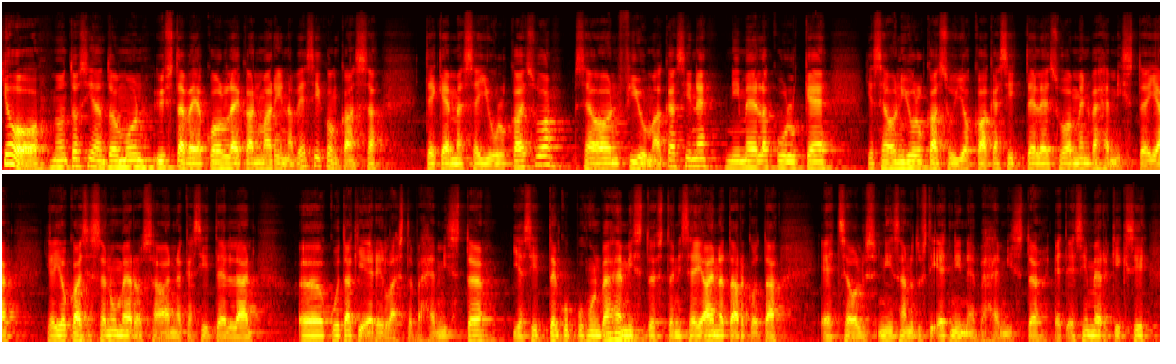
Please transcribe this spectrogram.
Joo, me on tosiaan tuon mun ystävä ja kollegan Marina Vesikon kanssa tekemässä julkaisua. Se on Few Magazine nimellä kulkee ja se on julkaisu, joka käsittelee Suomen vähemmistöjä ja jokaisessa numerossa aina käsitellään ö, kutakin erilaista vähemmistöä. Ja sitten kun puhun vähemmistöstä, niin se ei aina tarkoita, että se olisi niin sanotusti etninen vähemmistö. Et esimerkiksi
